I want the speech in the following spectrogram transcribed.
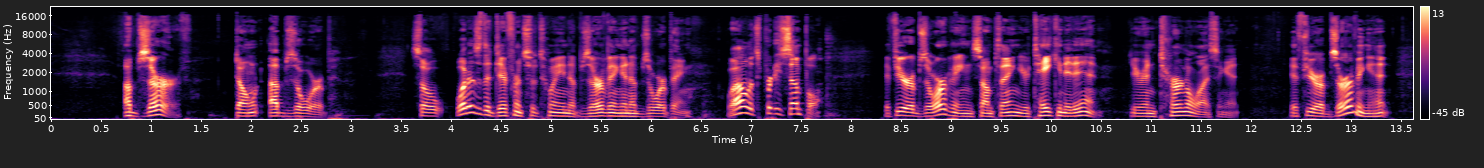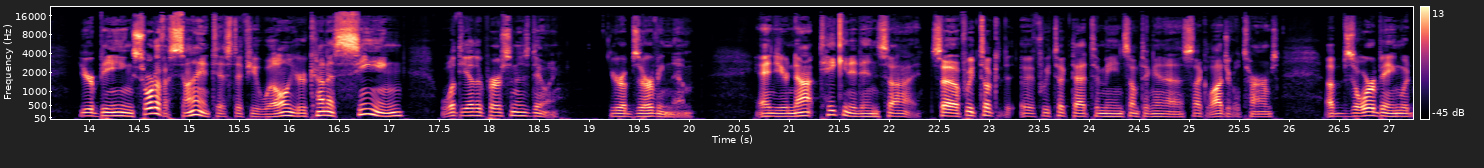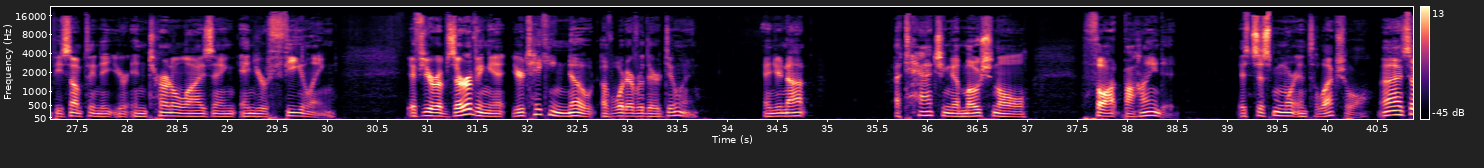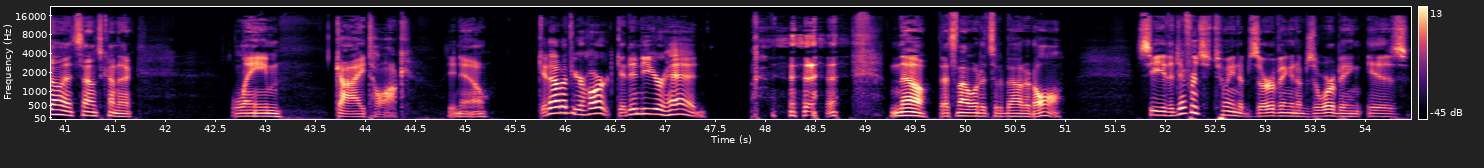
Observe, don't absorb. So, what is the difference between observing and absorbing? Well, it's pretty simple. If you're absorbing something, you're taking it in, you're internalizing it. If you're observing it, you're being sort of a scientist, if you will. You're kind of seeing what the other person is doing. You're observing them and you're not taking it inside. So if we took if we took that to mean something in psychological terms, absorbing would be something that you're internalizing and you're feeling. If you're observing it, you're taking note of whatever they're doing. And you're not attaching emotional thought behind it. It's just more intellectual. And I know that sounds kind of lame guy talk, you know. Get out of your heart, get into your head. no, that's not what it's about at all. See, the difference between observing and absorbing is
